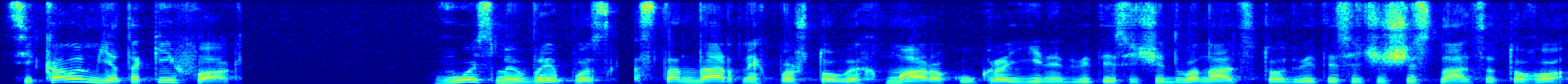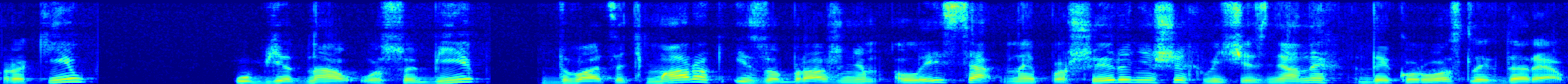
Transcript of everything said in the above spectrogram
Цікавим є такий факт. Восьмий випуск стандартних поштових марок України 2012-2016 років об'єднав у собі 20 марок із зображенням листя найпоширеніших вітчизняних дикорослих дерев.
